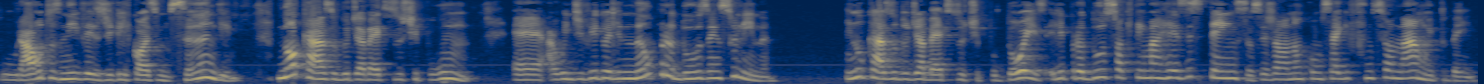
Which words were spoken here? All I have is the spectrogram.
por, altos níveis de glicose no sangue, no caso do diabetes do tipo 1, é, o indivíduo ele não produz a insulina. E no caso do diabetes do tipo 2, ele produz, só que tem uma resistência, ou seja, ela não consegue funcionar muito bem.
